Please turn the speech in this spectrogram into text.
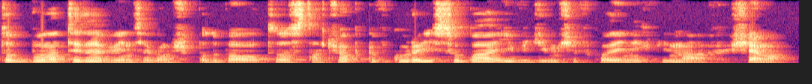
To było na tyle, więc jak wam się podobało, to zostawcie łapkę w górę i suba i widzimy się w kolejnych filmach. Siema.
